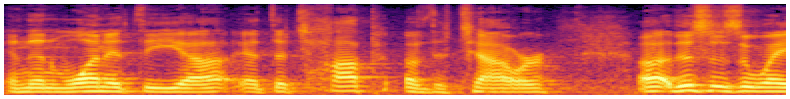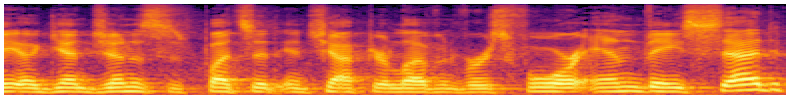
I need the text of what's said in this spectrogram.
and then one at the, uh, at the top of the tower. Uh, this is the way, again, Genesis puts it in chapter 11, verse 4. And they said,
